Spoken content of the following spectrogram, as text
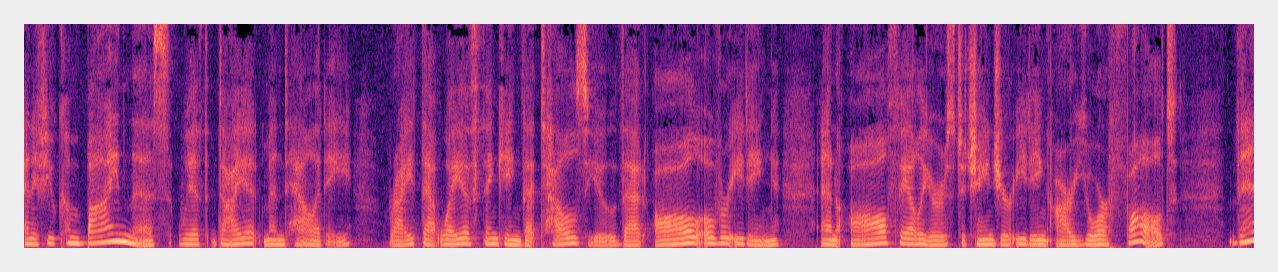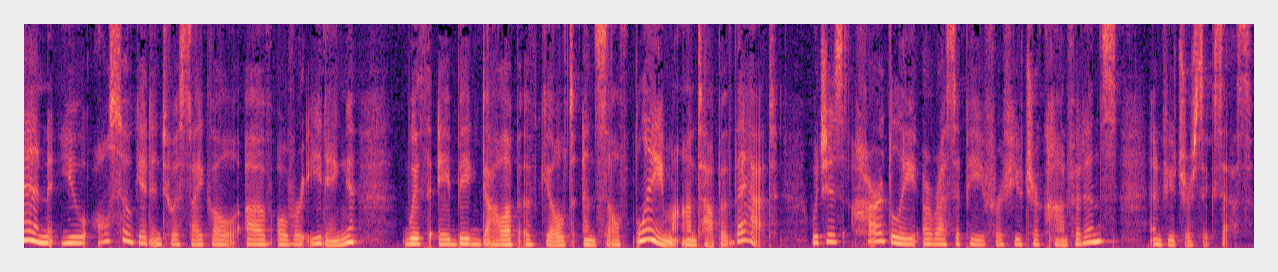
And if you combine this with diet mentality, right? That way of thinking that tells you that all overeating and all failures to change your eating are your fault, then you also get into a cycle of overeating with a big dollop of guilt and self blame on top of that, which is hardly a recipe for future confidence and future success.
